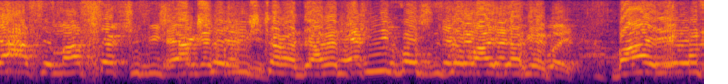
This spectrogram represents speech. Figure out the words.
যা আছে মাত্র 120 টাকা 120 দেখেন কি 120 করতেছে ভাই দেখেন ভাই। এরকম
